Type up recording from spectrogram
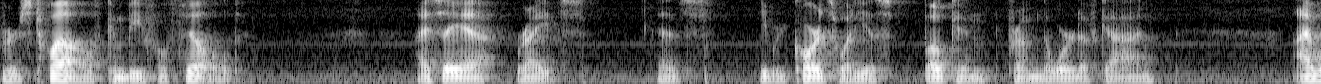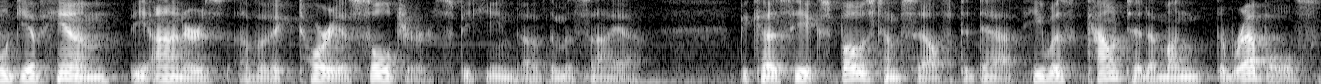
verse 12, can be fulfilled. Isaiah writes, as he records what he has spoken from the Word of God I will give him the honors of a victorious soldier, speaking of the Messiah, because he exposed himself to death. He was counted among the rebels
